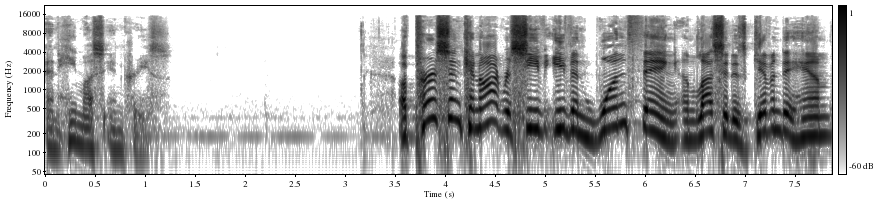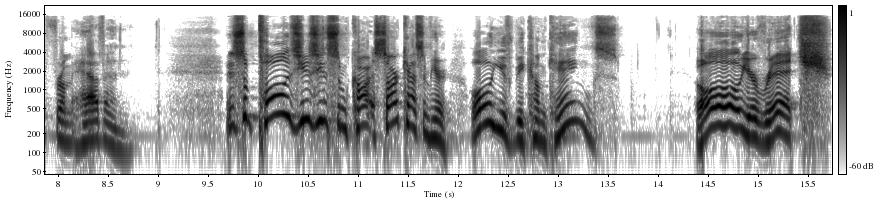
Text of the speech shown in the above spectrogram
and he must increase. A person cannot receive even one thing unless it is given to him from heaven. And so Paul is using some sarcasm here. Oh, you've become kings. Oh, you're rich.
